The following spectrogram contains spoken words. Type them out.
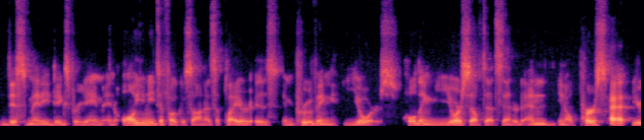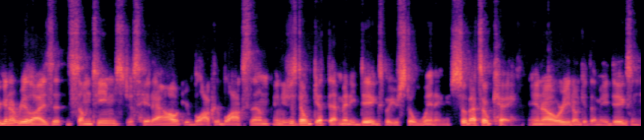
this many digs per game. And all you need to focus on as a player is improving yours, holding yourself to that standard. And, you know, per set, you're going to realize that some teams just hit out, your blocker blocks them, and you just don't get that many digs, but you're still winning. So that's okay, you know, or you don't get that many digs and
